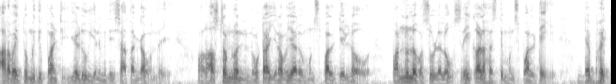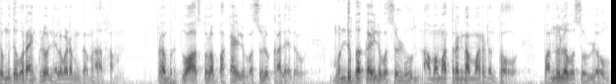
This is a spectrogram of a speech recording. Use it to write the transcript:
అరవై తొమ్మిది పాయింట్ ఏడు ఎనిమిది శాతంగా ఉంది. రాష్ట్రంలోని నూట ఇరవై ఆరు మున్సిపాలిటీల్లో పన్నుల వసూళ్ళలో శ్రీకాళహస్తి మున్సిపాలిటీ డెబ్బై తొమ్మిదవ ర్యాంకులో నిలవడం గమనార్హం. ప్రభుత్వ ఆస్తుల బకాయిలు వసూలు కాలేదు. మొండి బకాయిలు వసూళ్ళు నామమాత్రంగా మారడంతో పన్నుల వసూళ్ళో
